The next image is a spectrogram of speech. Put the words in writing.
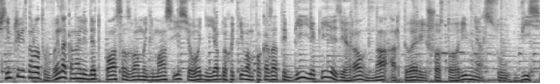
Всім привіт, народ! Ви на каналі Dead Pass, а з вами Дімас, і сьогодні я би хотів вам показати бій, який я зіграв на артилерії 6 рівня Су-8.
